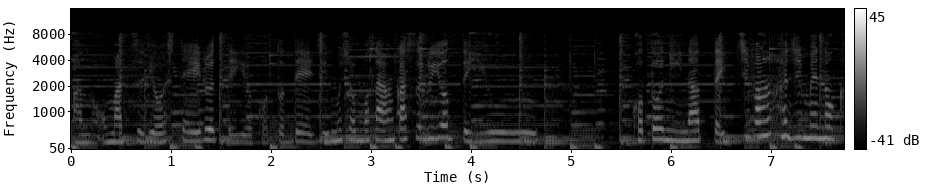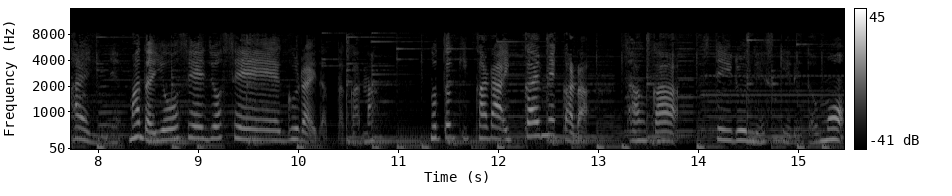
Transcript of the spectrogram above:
あの、お祭りをしているっていうことで、事務所も参加するよっていうことになった一番初めの回にね、まだ養成女性ぐらいだったかな。の時から、1回目から参加しているんですけれども、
